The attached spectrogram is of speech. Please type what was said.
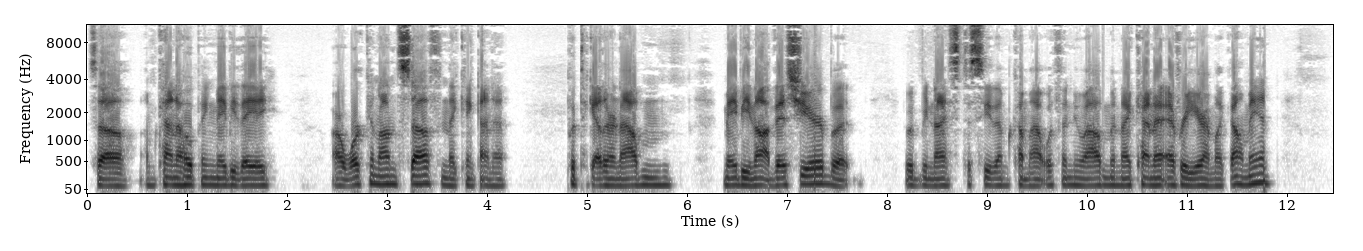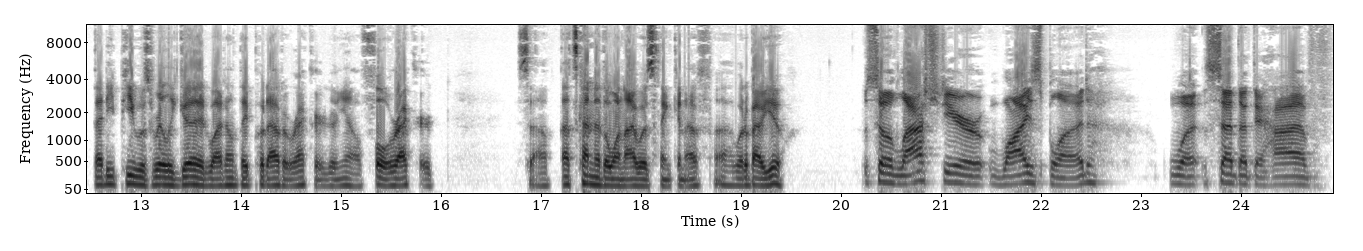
So I'm kind of hoping maybe they are working on stuff and they can kind of put together an album. Maybe not this year, but it would be nice to see them come out with a new album. And I kind of every year I'm like, oh man, that EP was really good. Why don't they put out a record, or, you know, full record? So that's kind of the one I was thinking of. Uh, what about you? So last year, Weyes Blood what said that they have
